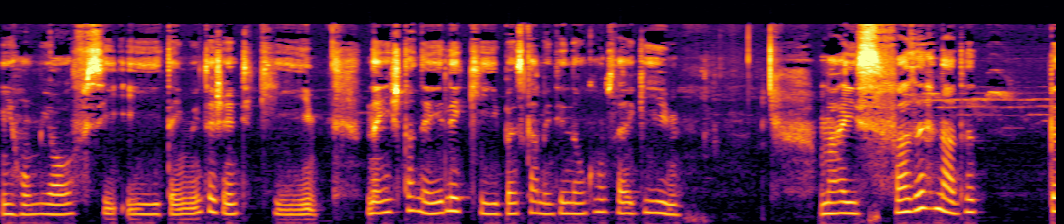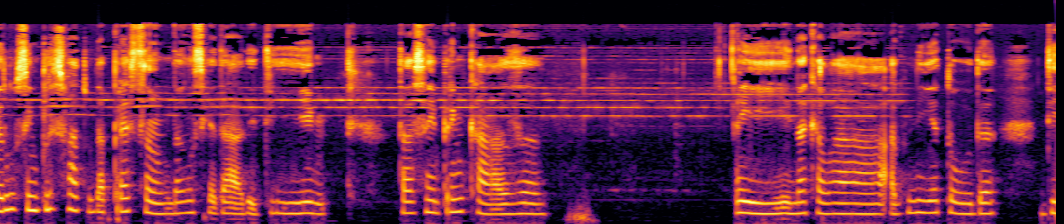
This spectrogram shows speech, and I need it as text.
em home office e tem muita gente que nem está nele, que basicamente não consegue mais fazer nada pelo simples fato da pressão, da ansiedade, de tá sempre em casa e naquela agonia toda de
